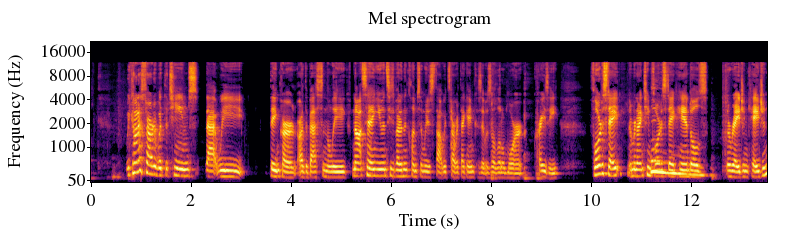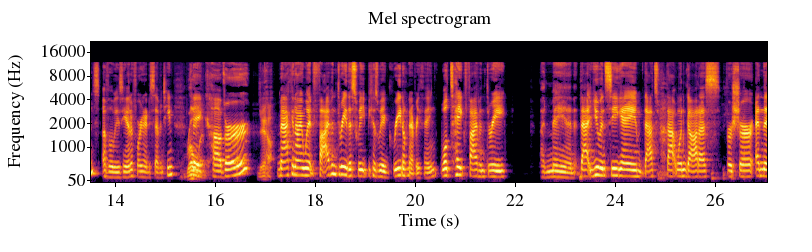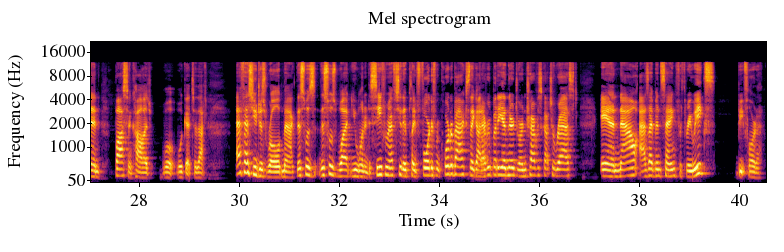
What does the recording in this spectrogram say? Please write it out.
We kind of started with the teams that we think are are the best in the league. Not saying UNC is better than Clemson. We just thought we'd start with that game because it was a little more crazy. Florida State, number 19, Florida State handles the Raging Cajuns of Louisiana, 49 to 17. They cover. Yeah. Mac and I went five and three this week because we agreed on everything. We'll take five and three. But man, that UNC game, that's that one got us for sure. And then Boston College, we'll we'll get to that. FSU just rolled, Mac. This was this was what you wanted to see from FSU. They played four different quarterbacks. They got everybody in there. Jordan Travis got to rest. And now, as I've been saying for three weeks, beat Florida.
